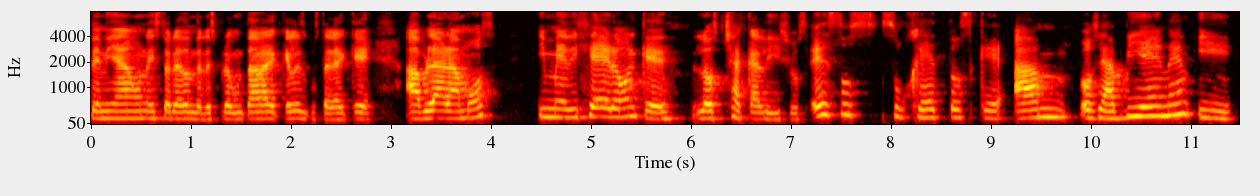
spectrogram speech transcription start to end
tenía una historia donde les preguntaba de qué les gustaría que habláramos y me dijeron que los chacalillos, esos sujetos que han, o sea, vienen y,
